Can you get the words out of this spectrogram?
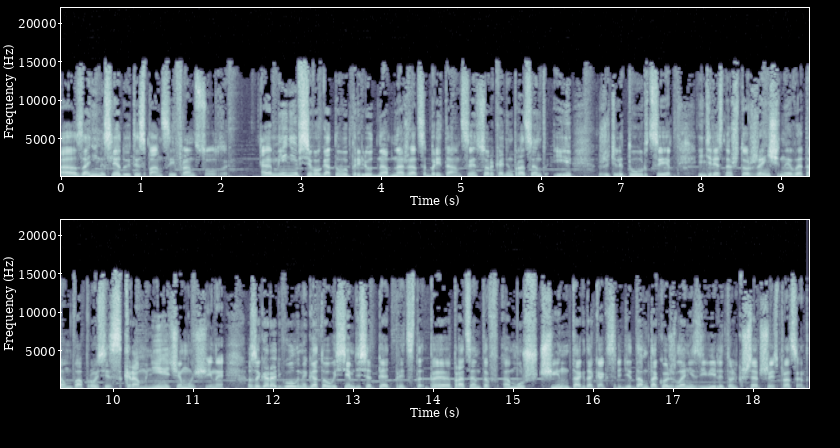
А За ними следуют испанцы и французы. А Менее всего готовы прилюдно обнажаться британцы, 41%, и жители Турции. Интересно, что женщины в этом вопросе скромнее, чем мужчины. Загорать голыми готовы 75% мужчин, тогда как среди дам такое желание заявили только 66%.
